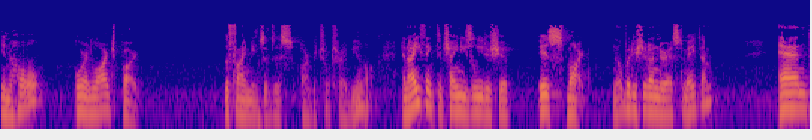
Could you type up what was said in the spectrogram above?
in whole or in large part, the findings of this arbitral tribunal. And I think the Chinese leadership is smart. Nobody should underestimate them. And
